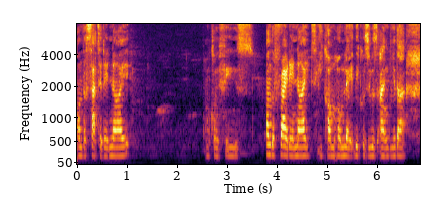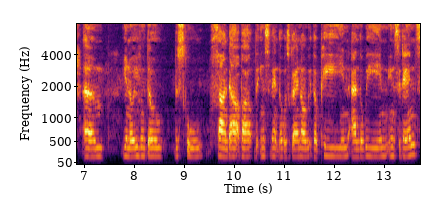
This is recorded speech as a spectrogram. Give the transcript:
on the saturday night. I'm confused. On the friday night he come home late because he was angry that um you know even though the school found out about the incident that was going on with the peeing and the weeing incident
